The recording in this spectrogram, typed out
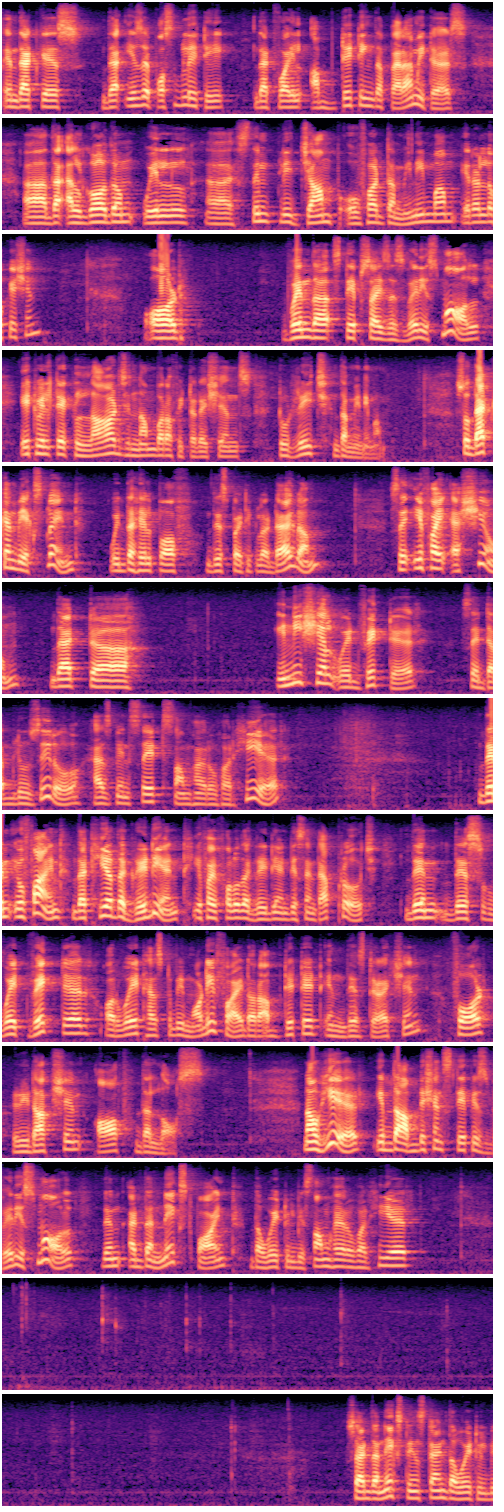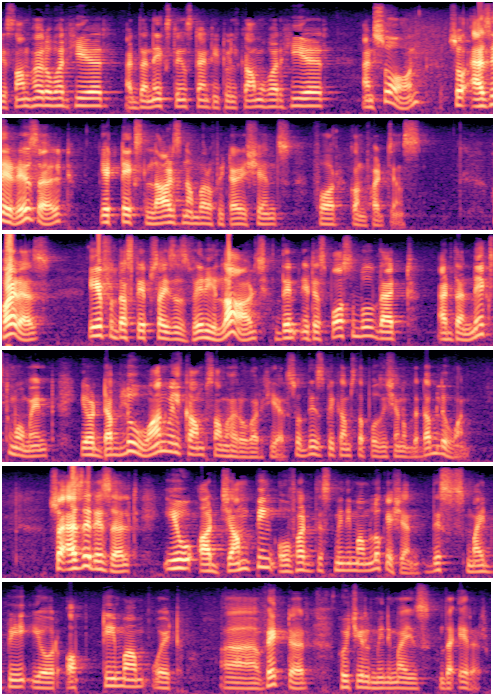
in that case there is a possibility that while updating the parameters, uh, the algorithm will uh, simply jump over the minimum error location or when the step size is very small, it will take large number of iterations to reach the minimum. So, that can be explained with the help of this particular diagram. Say if I assume that uh, initial weight vector say w 0 has been set somewhere over here, then you find that here the gradient if I follow the gradient descent approach then this weight vector or weight has to be modified or updated in this direction for reduction of the loss. Now, here if the updation step is very small then at the next point the weight will be somewhere over here So, at the next instant the weight will be somewhere over here, at the next instant it will come over here and so on. So, as a result it takes large number of iterations for convergence. Whereas, if the step size is very large then it is possible that at the next moment your W 1 will come somewhere over here. So, this becomes the position of the W 1. So, as a result you are jumping over this minimum location. This might be your optimum weight uh, vector which will minimize the error.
